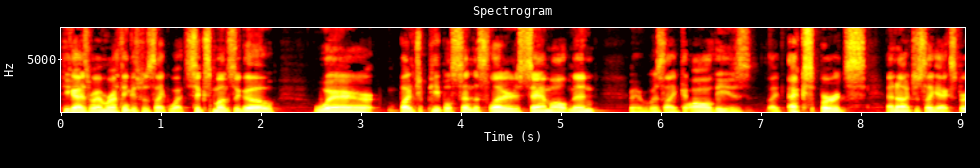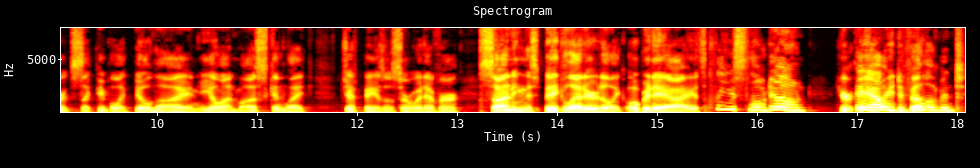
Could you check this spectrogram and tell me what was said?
do you guys remember? I think this was like what, six months ago, where a bunch of people sent this letter to Sam Altman it was like all these like experts and not just like experts, like people like Bill Nye and Elon Musk and like Jeff Bezos or whatever, signing this big letter to like OpenAI. It's please slow down your AI development.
